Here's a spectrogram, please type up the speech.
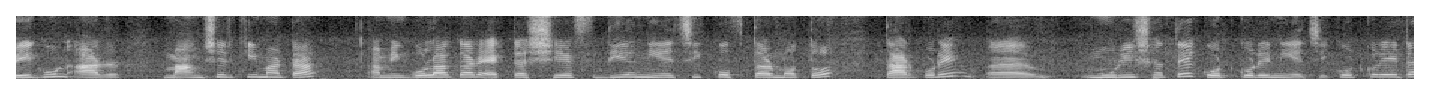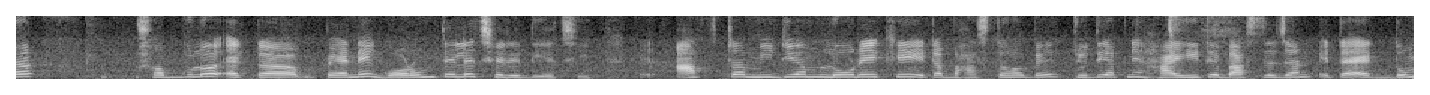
বেগুন আর মাংসের কিমাটা আমি গোলাকার একটা শেফ দিয়ে নিয়েছি কোফতার মতো। তারপরে মুড়ির সাথে কোট করে নিয়েছি। কোট করে এটা সবগুলো একটা প্যানে গরম তেলে ছেড়ে দিয়েছি। আঁচটা মিডিয়াম লো রেখে এটা ভাজতে হবে। যদি আপনি হাই হিটে ভাজতে যান, এটা একদম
